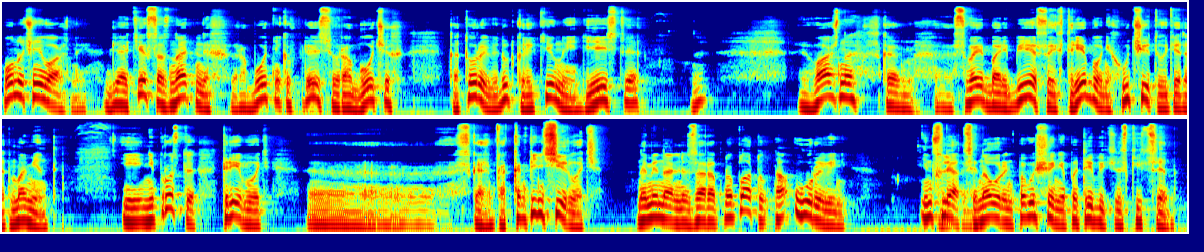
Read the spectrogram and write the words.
он очень важный для тех сознательных работников, прежде всего рабочих, которые ведут коллективные действия. Да? Важно, скажем, в своей борьбе, в своих требованиях учитывать этот момент. И не просто требовать, э, скажем так, компенсировать номинальную заработную плату на уровень инфляции, на уровень повышения потребительских цен –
